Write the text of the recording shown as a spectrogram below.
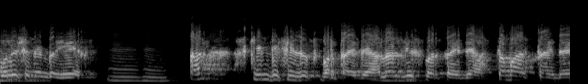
ಪೊಲ್ಯೂಷನ್ ಇಂದ ದ ಏರ್ ಸ್ಕಿನ್ ಡಿಸೀಸಸ್ ಬರ್ತಾ ಇದೆ ಅಲರ್ಜೀಸ್ ಬರ್ತಾ ಇದೆ ಅಸ್ತಮ ಆಗ್ತಾ ಇದೆ.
